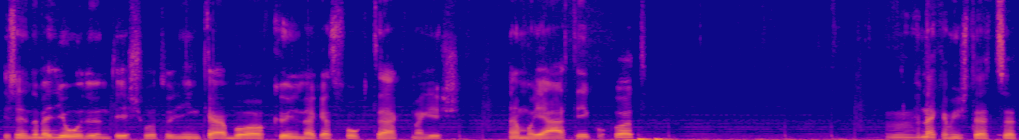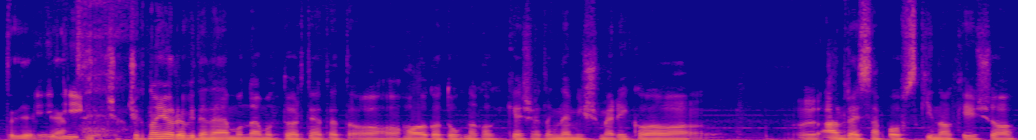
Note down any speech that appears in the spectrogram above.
és szerintem egy jó döntés volt, hogy inkább a könyveket fogták meg, és nem a játékokat. Nekem is tetszett egyébként. Én, csak, csak nagyon röviden elmondanám a történetet a hallgatóknak, akik esetleg nem ismerik a Andrei Szapovszkinak és a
